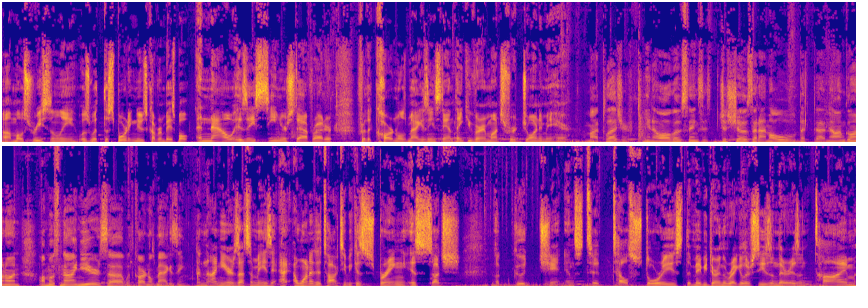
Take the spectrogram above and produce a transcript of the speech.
Uh, most recently was with the Sporting News covering baseball, and now is a senior staff writer for the Cardinals magazine. Stan, thank you very much for joining me here. My pleasure. You know, all those things. It just shows that I'm old, but uh, no, I'm going on almost nine years uh, with Cardinals magazine. Nine years. That's amazing. I, I wanted to talk to you because spring is such a good chance to tell stories that maybe during the regular season there isn't time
